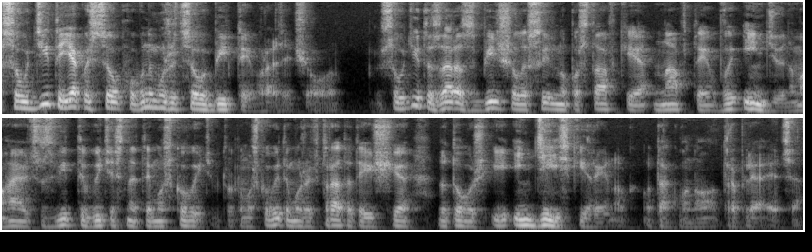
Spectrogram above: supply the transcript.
Саудіти якось це обходять, вони можуть це обійти в разі чого. Саудіти зараз збільшили сильно поставки нафти в Індію, намагаються звідти витіснити московитів. Тобто московити можуть втратити іще до того ж і індійський ринок. Отак воно трапляється.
